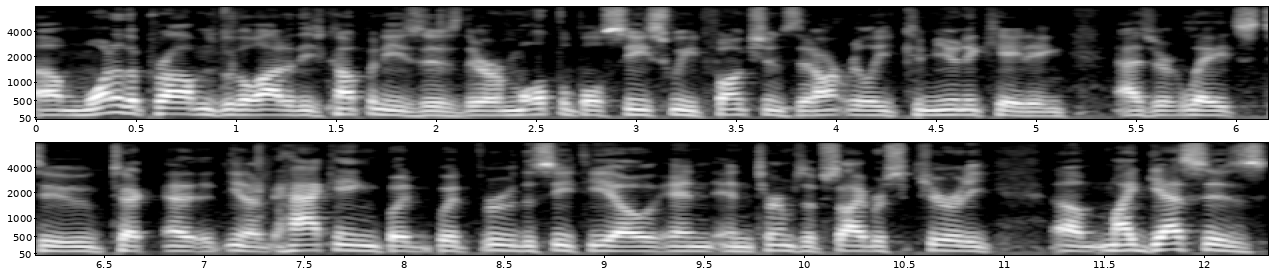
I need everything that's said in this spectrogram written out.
Um, one of the problems with a lot of these companies is there are multiple C-suite functions that aren't really communicating as it relates to tech, uh, you know, hacking, but but through the CTO and in terms of cybersecurity. Um, my guess is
